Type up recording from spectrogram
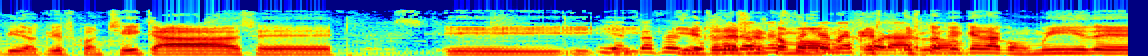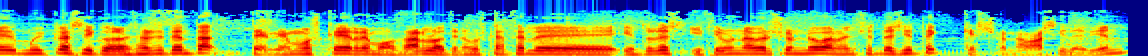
videoclips con chicas, eh, y, Y entonces dijeron, es "Esto hay como que "Es- esto mejorarlo". que queda como muy de- muy clásico de los años 70, tenemos que remozarlo, tenemos que hacerle y entonces hicieron una versión nueva en el 87 que sonaba así de bien.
